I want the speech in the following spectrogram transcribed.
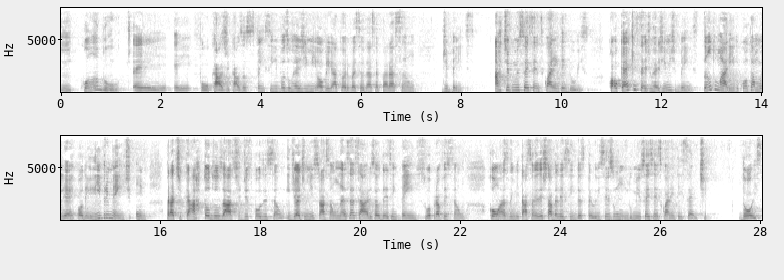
E quando é, é, for o caso de causas suspensivas, o regime obrigatório vai ser o da separação de bens. Artigo 1642. Qualquer que seja o regime de bens, tanto o marido quanto a mulher podem livremente 1. Um, praticar todos os atos de disposição e de administração necessários ao desempenho de sua profissão com as limitações estabelecidas pelo inciso 1 do 1647. 2.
